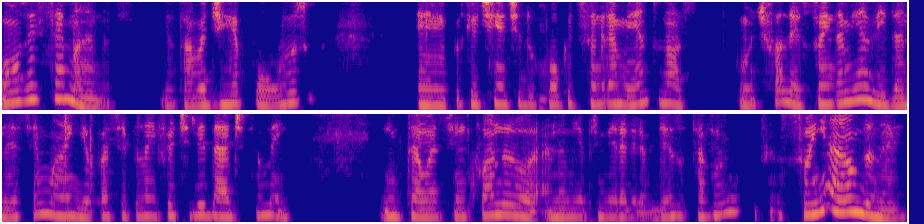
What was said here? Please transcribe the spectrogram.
11 semanas. Eu estava de repouso, é, porque eu tinha tido um pouco de sangramento. Nossa, como eu te falei, o sonho da minha vida, né? Ser mãe. Eu passei pela infertilidade também. Então, assim, quando na minha primeira gravidez, eu estava sonhando, né?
